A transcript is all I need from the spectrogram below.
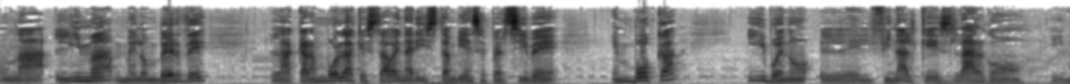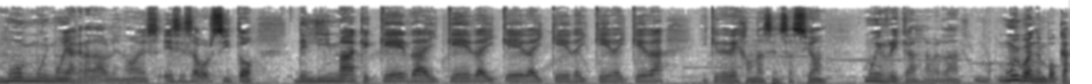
una lima, melón verde, la carambola que estaba en nariz también se percibe en boca y bueno, el, el final que es largo y muy muy muy agradable, ¿no? Es ese saborcito de lima que queda y queda y queda y queda y queda y queda y que te deja una sensación muy rica, la verdad, muy bueno en boca.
